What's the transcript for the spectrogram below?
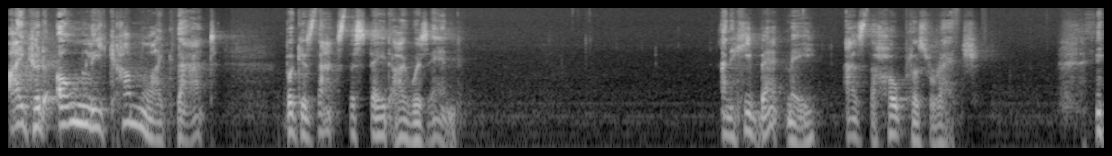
I could only come like that because that's the state I was in. And he met me as the hopeless wretch.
